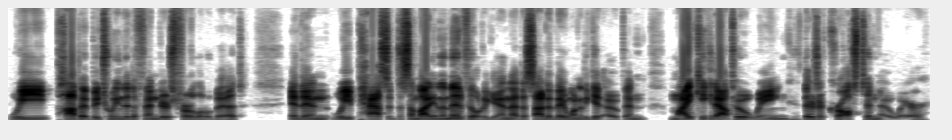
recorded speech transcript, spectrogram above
We pop it between the defenders for a little bit and then we pass it to somebody in the midfield again that decided they wanted to get open. Might kick it out to a wing. There's a cross to nowhere.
